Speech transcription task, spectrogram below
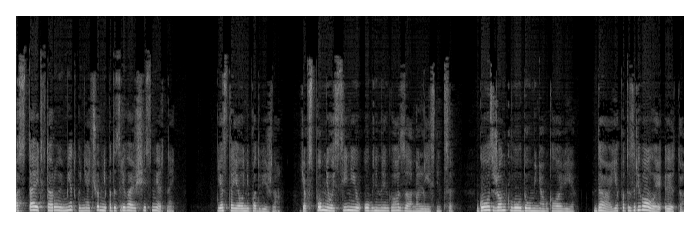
Поставить вторую метку ни о чем не подозревающей смертной!» Я стояла неподвижно. Я вспомнила синие огненные глаза на лестнице. Голос Жан-Клода у меня в голове. Да, я подозревала это,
